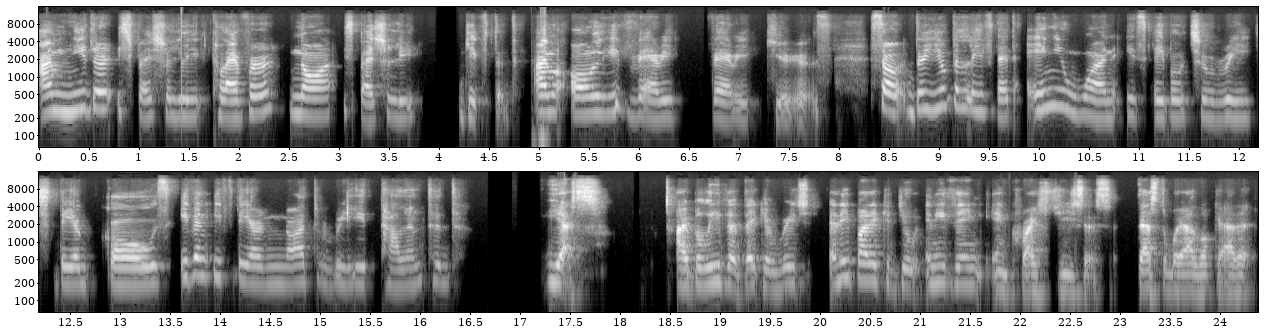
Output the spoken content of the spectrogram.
I'm neither especially clever nor especially gifted. I'm only very, very curious. So, do you believe that anyone is able to reach their goals, even if they are not really talented? Yes, I believe that they can reach anybody can do anything in Christ Jesus. That's the way I look at it.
